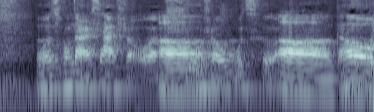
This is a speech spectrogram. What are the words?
我从哪儿下手啊，束手无策。啊。然后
